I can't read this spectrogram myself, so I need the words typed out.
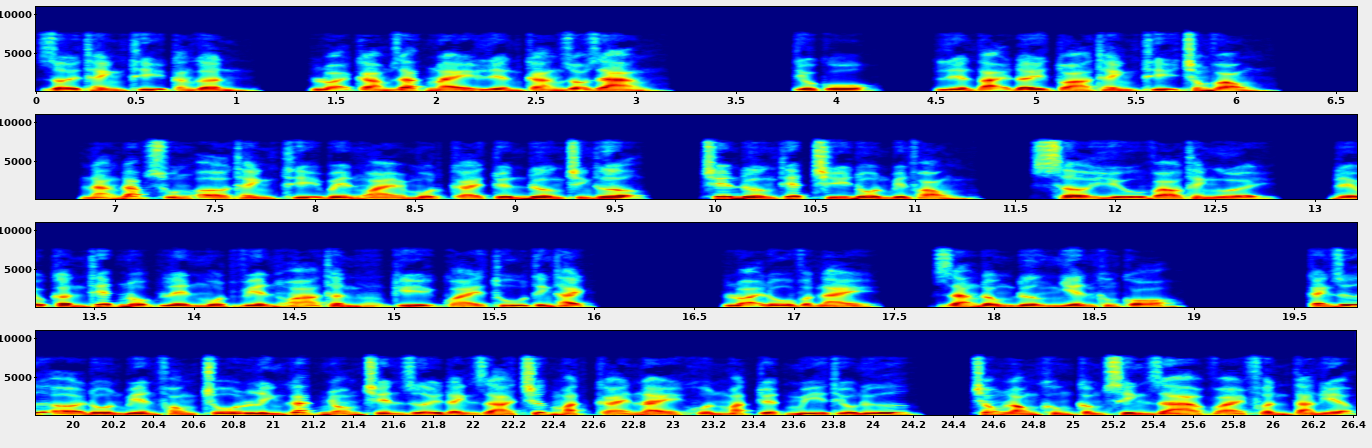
rời thành thị càng gần, loại cảm giác này liền càng rõ ràng. Tiểu cố, liền tại đây tỏa thành thị trong vòng. Nàng đáp xuống ở thành thị bên ngoài một cái tuyến đường chính thượng, trên đường thiết trí đồn biên phòng, sở hữu vào thành người, đều cần thiết nộp lên một viên hóa thần kỳ quái thú tinh thạch. Loại đồ vật này, Giang Đồng đương nhiên không có. Canh giữ ở đồn biên phòng chỗ lính gác nhóm trên dưới đánh giá trước mặt cái này khuôn mặt tuyệt mỹ thiêu nữ, trong lòng không cấm sinh ra vài phần tàn niệm.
